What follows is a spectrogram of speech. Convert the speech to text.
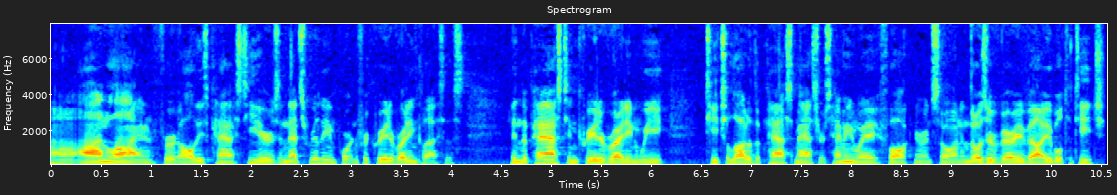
uh, online for all these past years, and that's really important for creative writing classes. In the past, in creative writing, we teach a lot of the past masters, Hemingway, Faulkner, and so on, and those are very valuable to teach.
